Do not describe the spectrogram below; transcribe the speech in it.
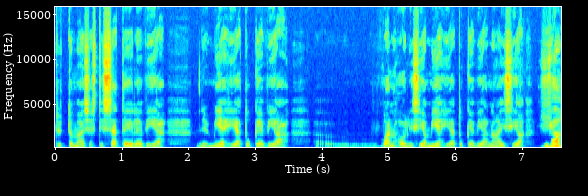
tyttömäisesti säteileviä miehiä tukevia vanhoillisia miehiä tukevia naisia. Ja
